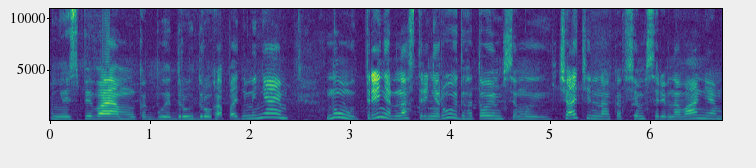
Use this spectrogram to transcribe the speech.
не успеваем, как бы друг друга подменяем, ну, тренер нас тренирует, готовимся мы тщательно ко всем соревнованиям.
